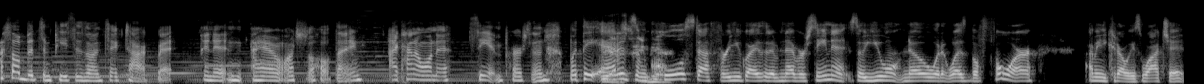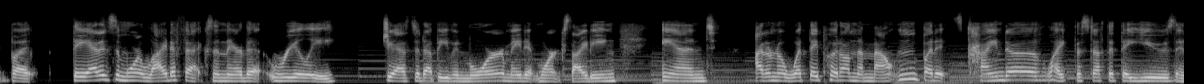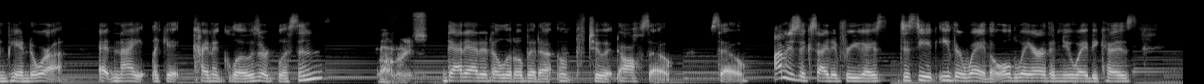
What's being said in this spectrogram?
I saw bits and pieces on TikTok, but I didn't. I haven't watched the whole thing. I kind of want to see it in person. But they added Yes, some yeah. cool stuff for you guys that have never seen it, so you won't know what it was before. I mean, you could always watch it, but they added some more light effects in there that really jazzed it up even more, made it more exciting. And I don't know what they put on the mountain, but it's kind of like the stuff that they use in Pandora at night. Like it kind of glows or glistens. Oh, nice. That added a little bit of oomph to it also. So I'm just excited for you guys to see it either way, the old way or the new way, because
